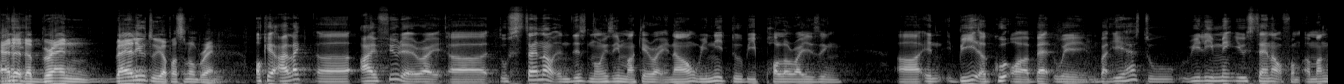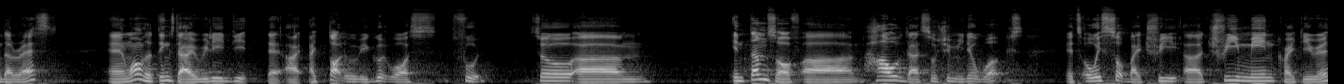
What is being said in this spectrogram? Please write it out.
added me- a brand value to your personal brand? Okay, I like. Uh, I feel that right. Uh, to stand out in this noisy market right now, we need to be polarizing, uh, in be it a good or a bad way. But it has to really make you stand out from among the rest. And one of the things that I really did that I, I thought would be good was food. So um, in terms of uh, how the social media works, it's always sold by three uh, three main criteria,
